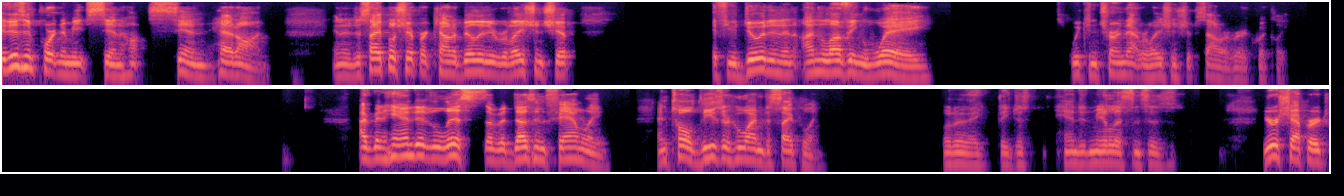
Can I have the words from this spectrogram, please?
It is important to meet sin, sin head on. In a discipleship or accountability relationship, if you do it in an unloving way, we can turn that relationship sour very quickly. I've been handed lists of a dozen family and told these are who I'm discipling. What are they? They just handed me a list and says, You're a shepherd.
